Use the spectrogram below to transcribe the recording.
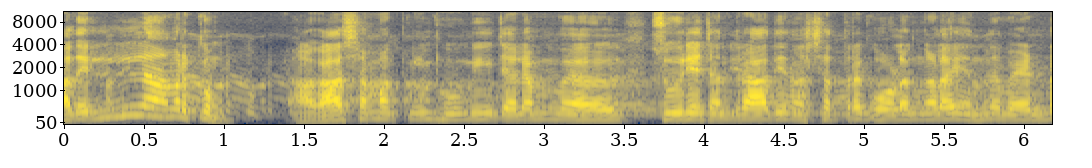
അതെല്ലാവർക്കും ആകാശം അഗ്നി ഭൂമി ജലം സൂര്യചന്ദ്രാദി നക്ഷത്ര ഗോളങ്ങൾ എന്ന് വേണ്ട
